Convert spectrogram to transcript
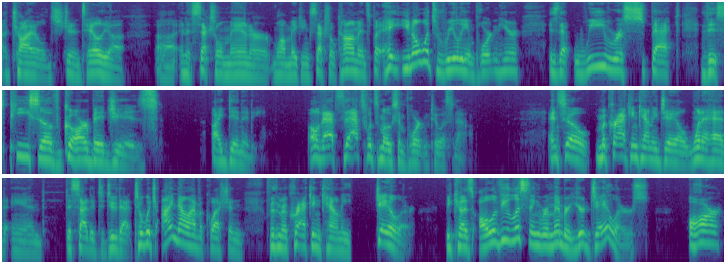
a child's genitalia uh, in a sexual manner while making sexual comments. But hey, you know what's really important here is that we respect this piece of garbage's identity. Oh, that's that's what's most important to us now. And so McCracken County Jail went ahead and decided to do that. To which I now have a question for the McCracken County jailer. Because all of you listening, remember your jailers are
